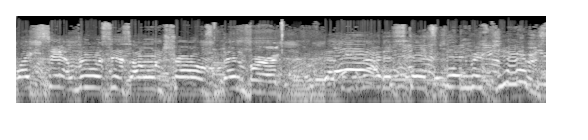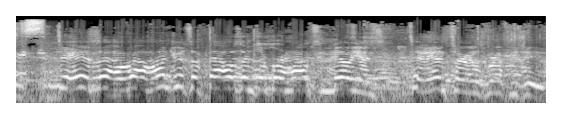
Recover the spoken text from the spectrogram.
like St. Louis's own Charles Lindbergh, that the United States then refused to allow hundreds of thousands or perhaps millions to enter as refugees.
